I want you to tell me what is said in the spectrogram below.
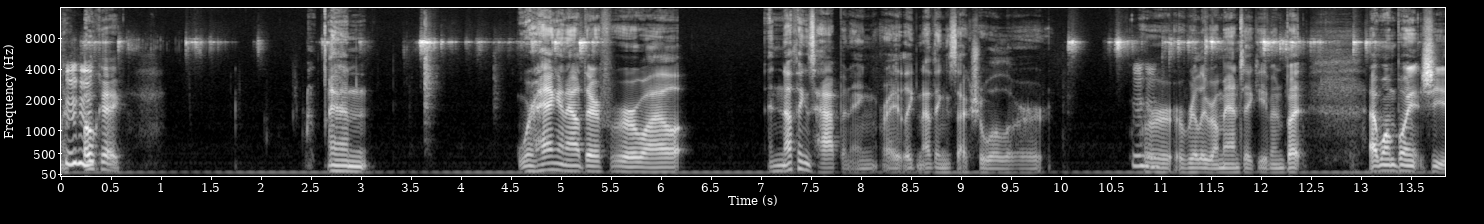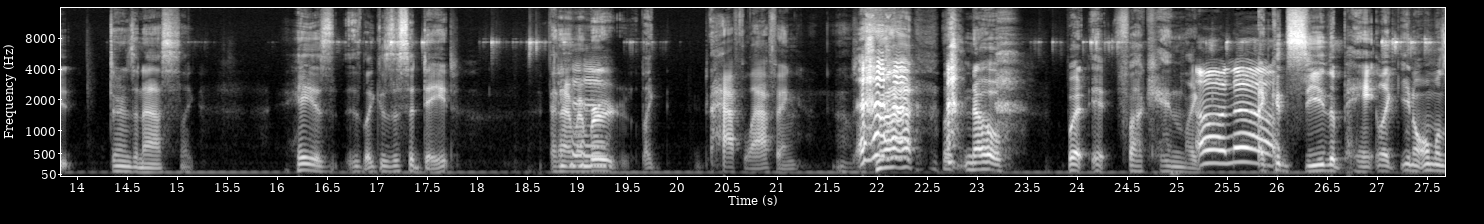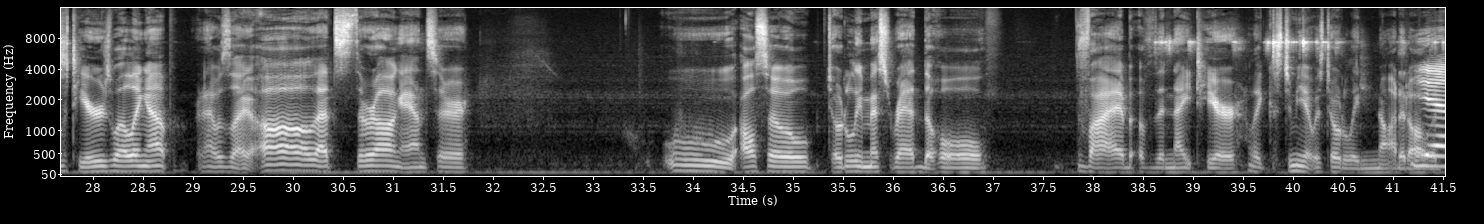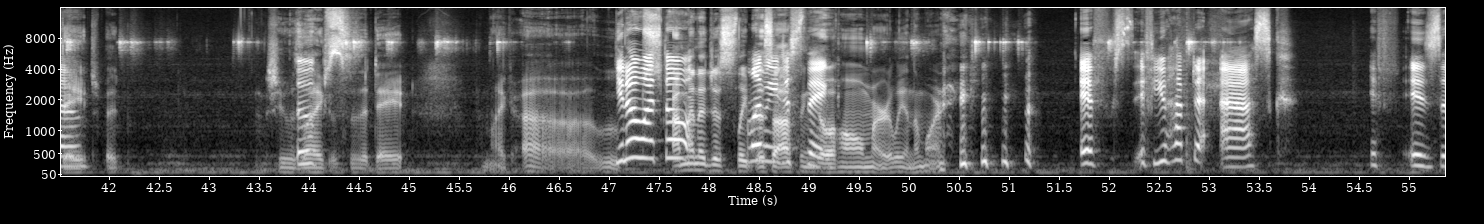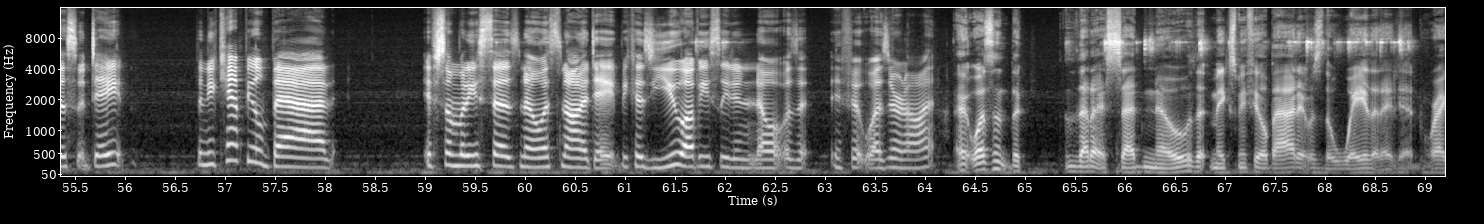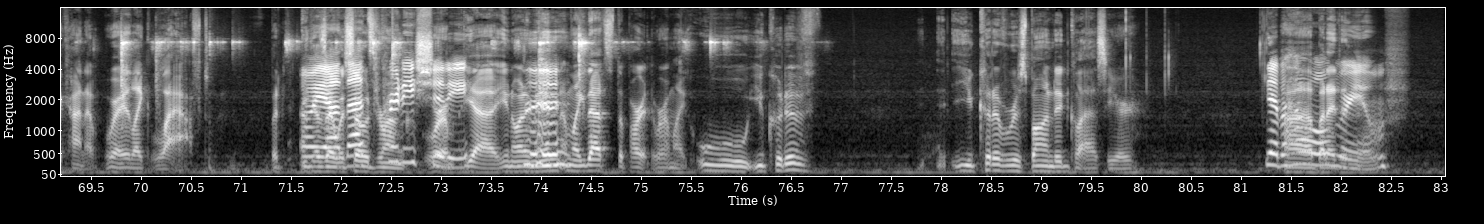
I'm like, okay. And we're hanging out there for a while and nothing's happening, right? Like nothing sexual or Mhm. or, or really romantic even. But at one point she turns and asks like, "Hey, is, is like is this a date?" And I remember like half laughing. I was like, "Ah," like, no, but it fucking like oh no. I could see the pain, like you know, almost tears welling up, and I was like, "Oh, that's the wrong answer." Ooh, also totally misread the whole vibe of the night here. Like, 'cause to me, it was totally not at all Yeah. a date, but she was like, "This is a date." I'm like, "Uh, You know what, though? I'm gonna just sleep Let this off and go home early in the morning." if if you have to ask if is this a date, then you can't feel bad if somebody says no, it's not a date because you obviously didn't know it was a, if it was or not. It wasn't the that I said no that makes me feel bad. It was the way that I did, where I kind of where I like laughed, but oh, because Oh, I yeah, was so that's drunk. pretty shitty. Yeah, you know what I mean. I'm like that's the part where I'm like, ooh, you could have, you could have responded classier. Yeah, but how Uh, but I old were you?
